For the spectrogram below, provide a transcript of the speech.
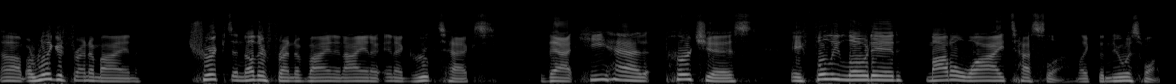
um, a really good friend of mine, tricked another friend of mine and I in a, in a group text that he had purchased a fully loaded Model Y Tesla, like the newest one.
